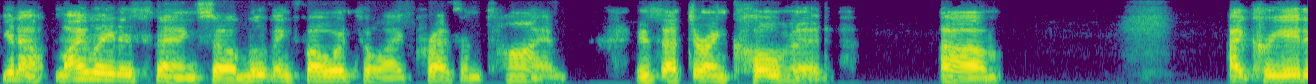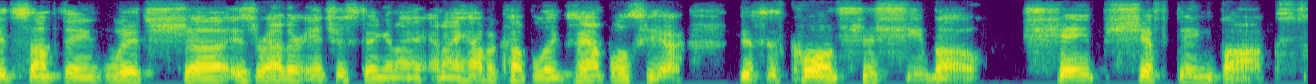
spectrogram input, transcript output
you know, my latest thing. So moving forward to like present time, is that during COVID, um, I created something which uh, is rather interesting, and I and I have a couple examples here. This is called Shashibo, shape shifting box.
